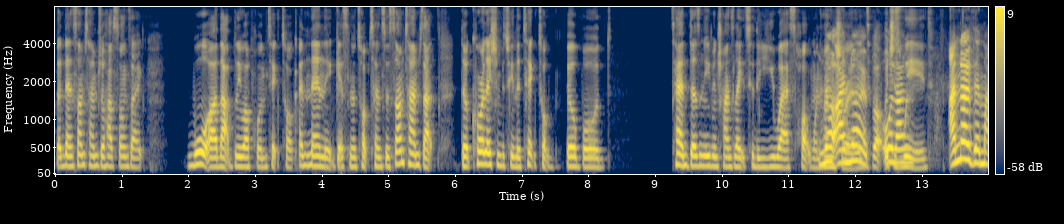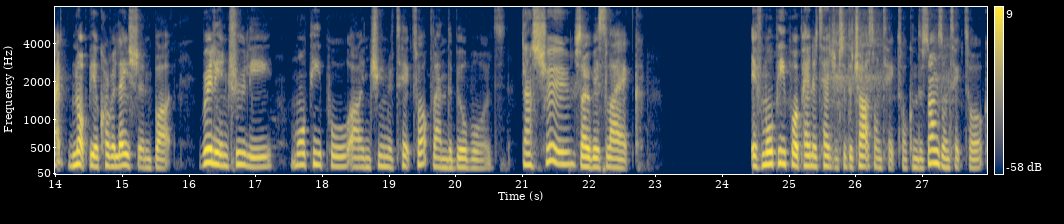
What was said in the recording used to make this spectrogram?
But then sometimes you'll have songs like Water that blew up on TikTok and then it gets in the top ten. So sometimes that the correlation between the TikTok Billboard 10 doesn't even translate to the US Hot 100. No, I know, but which is I'm, weird. I know there might not be a correlation, but really and truly, more people are in tune with TikTok than the billboards. That's true. So it's like, if more people are paying attention to the charts on TikTok and the songs on TikTok,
